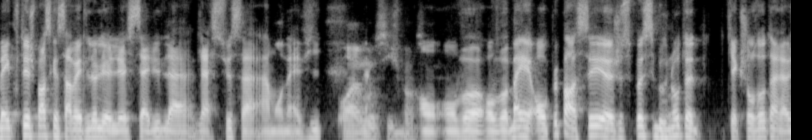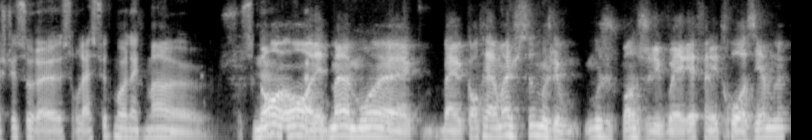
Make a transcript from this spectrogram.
Ben écoutez, je pense que ça va être là le, salut de la, Suisse, à, mon avis. Ouais, moi aussi, je pense. On, va, on va, ben, on peut passer. Euh, je ne sais pas si Bruno, tu as quelque chose d'autre à rajouter sur, euh, sur la suite, moi, honnêtement. Euh, non, non, honnêtement, moi, ben, contrairement à Justine, moi, je, moi, je pense que je les verrais finir troisième.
